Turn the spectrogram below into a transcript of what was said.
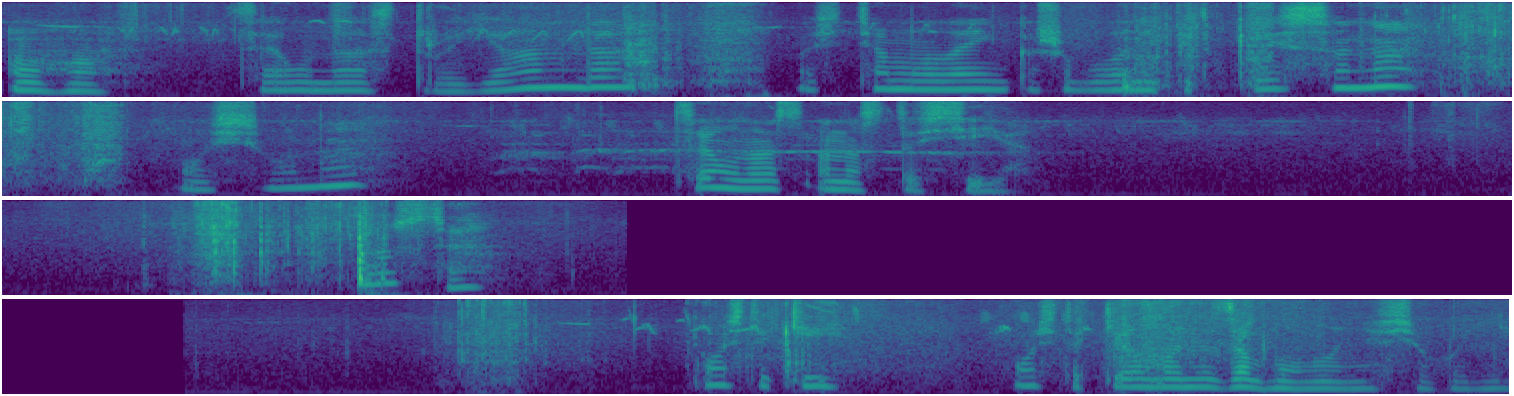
Ага, це у нас троянда. Ось ця маленька, щоб була не підписана. Ось вона. Це у нас Анастасія. Ну все. Ось такий, ось таке у мене замовлення сьогодні.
